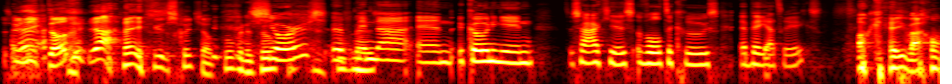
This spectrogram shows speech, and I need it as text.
Uniek, toch? Ja, nee, dat is goed, joh. Poep in de soep. George. Pinda en Koningin, tussen haakjes, Wolter Kroes en Beatrix. Oké, waarom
